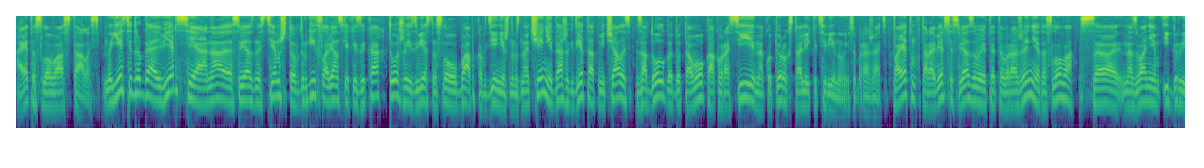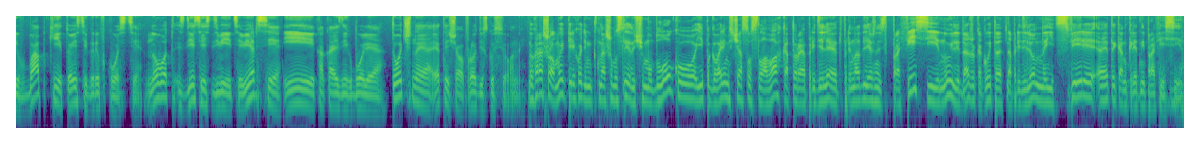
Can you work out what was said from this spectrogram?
а это слово осталось. Но есть и другая версия, она связана с тем, что в других славянских языках тоже известно слово «бабка» в денежном значении даже где-то отмечалось задолго до того, как в России на купюрах стали Екатерину изображать. Поэтому вторая версия связывает это выражение, это слово с названием игры в бабки, то есть игры в кости. Но вот здесь есть две эти версии, и какая из них более точная, это еще вопрос дискуссионный. Ну хорошо, мы переходим к нашему следующему блоку и поговорим сейчас о словах, которые определяют принадлежность к профессии, ну или даже какой-то определенной сфере этой конкретной профессии.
